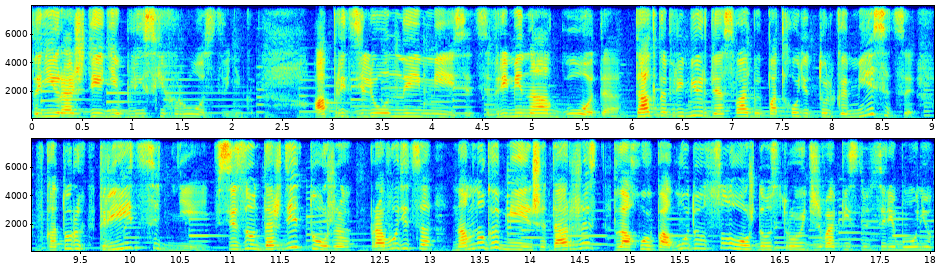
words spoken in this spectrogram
дни рождения близких родственников – определенные месяцы, времена года. Так, например, для свадьбы подходят только месяцы, в которых 30 дней. В сезон дождей тоже проводится намного меньше торжеств. Плохую погоду сложно устроить живописную церемонию,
